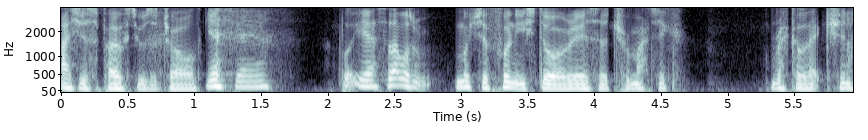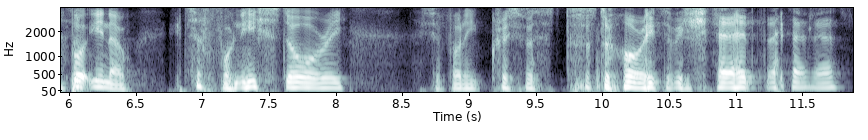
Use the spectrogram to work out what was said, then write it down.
as you're supposed to as a child. Yes, yeah, yeah. But yeah, so that wasn't much a funny story as a traumatic recollection. But you know, it's a funny story. It's a funny Christmas story to be shared there. Yes.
